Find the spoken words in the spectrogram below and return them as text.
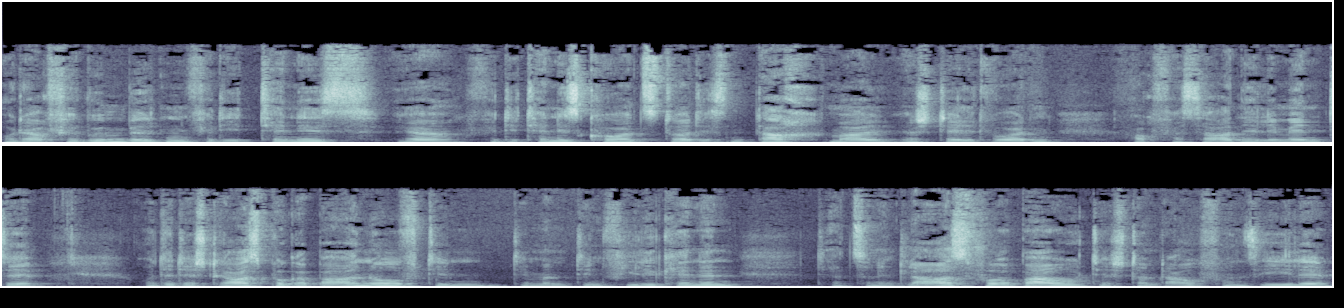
oder auch für Wimbledon, für die Tennis, ja, für die Tenniscourts. Dort ist ein Dach mal erstellt worden, auch Fassadenelemente. Oder der Straßburger Bahnhof, den, den, man, den viele kennen, der hat so einen Glasvorbau, der stammt auch von Seele.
